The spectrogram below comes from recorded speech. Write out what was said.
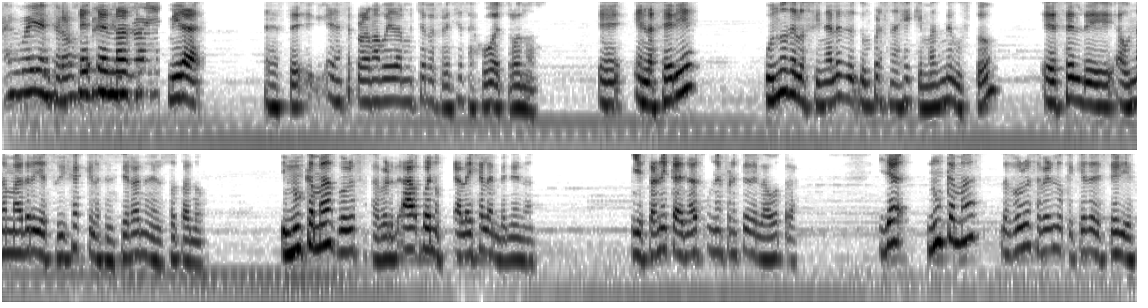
Ay, güey, encerramos un Es, es más, ahí. mira, este, en este programa voy a dar muchas referencias a Juego de Tronos. Eh, en la serie, uno de los finales de, de un personaje que más me gustó es el de a una madre y a su hija que las encierran en el sótano. Y nunca más vuelves a saber. de- ah, bueno, a la hija la envenenan. Y están encadenadas una enfrente de la otra. Y ya nunca más las vuelves a ver en lo que queda de serie.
